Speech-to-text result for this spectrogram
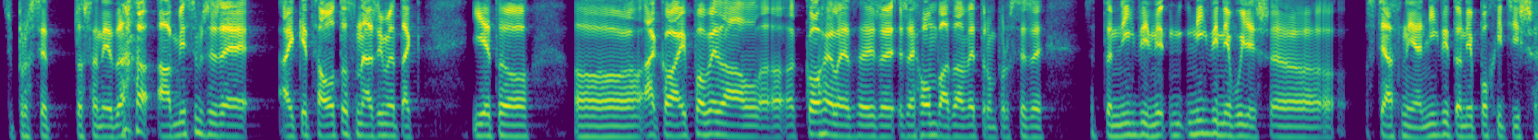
že proste to sa nedá. A myslím si, že aj keď sa o to snažíme, tak je to Uh, ako aj povedal uh, Kohelet, že, že homba za vetrom, proste, že, že to nikdy, nikdy nebudeš uh, šťastný a nikdy to nepochytíš.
